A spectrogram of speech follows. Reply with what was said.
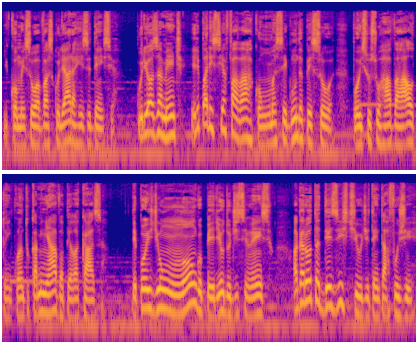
e começou a vasculhar a residência. Curiosamente, ele parecia falar com uma segunda pessoa, pois sussurrava alto enquanto caminhava pela casa. Depois de um longo período de silêncio, a garota desistiu de tentar fugir.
